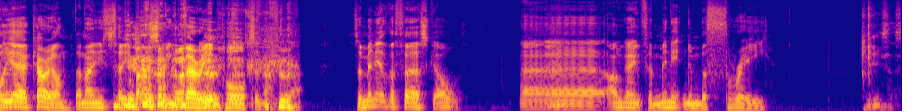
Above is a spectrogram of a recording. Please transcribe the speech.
goal, mate. yeah, carry on. Then I need to tell you about something very important after that. It's a minute of the first goal. Uh, I'm going for minute number three, Jesus.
